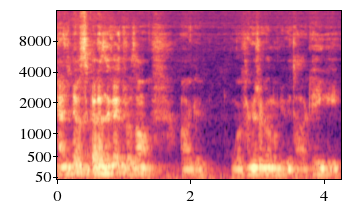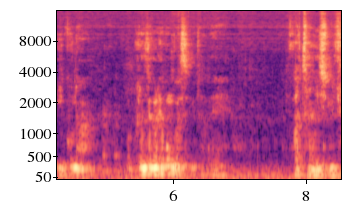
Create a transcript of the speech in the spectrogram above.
아니었을까라는 생각이 들어서 아 이게 뭔가 강효철 감독님이 다 계획이 있구나 뭐 그런 생각을 해본 것 같습니다. 네. 과찬이십니다.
